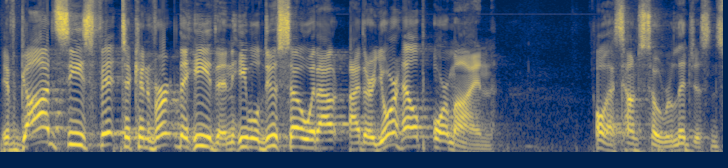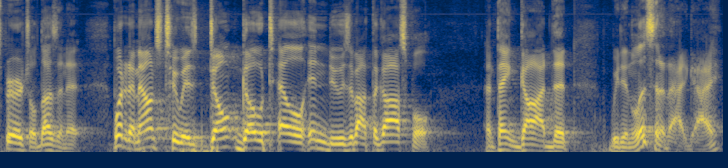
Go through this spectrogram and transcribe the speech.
If God sees fit to convert the heathen, he will do so without either your help or mine. Oh, that sounds so religious and spiritual, doesn't it? What it amounts to is don't go tell Hindus about the gospel. And thank God that we didn't listen to that guy.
